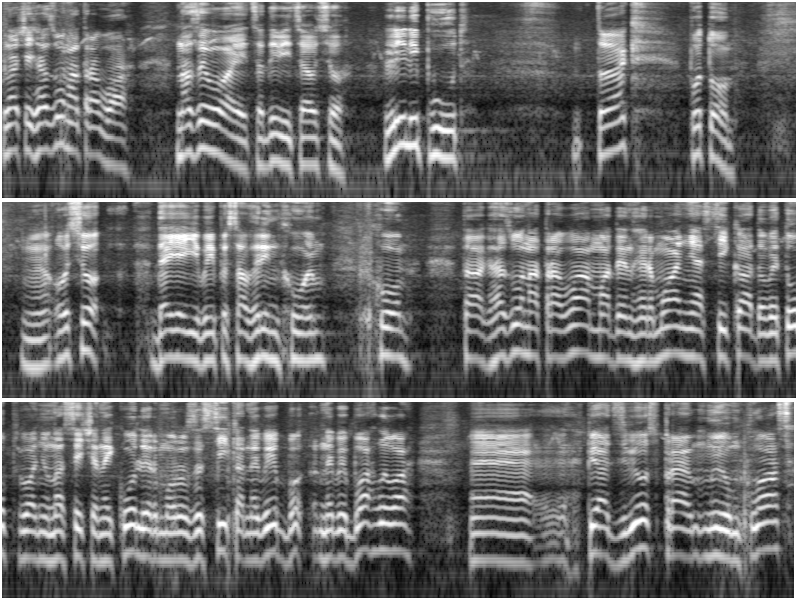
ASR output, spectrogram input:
Значить, газонна трава називається, дивіться, ось. Ліліпут. Так, потім. е, Ось, де я її виписав, Грінхойм. Хом. Так, газонна трава, Маден Германія, стійка до витоплювання, насичений колір, морозостійка, невибаглива. 5 зв'язд, преміум клас.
